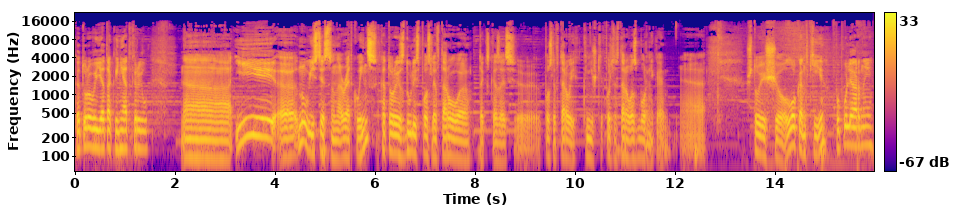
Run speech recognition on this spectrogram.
которого я так и не открыл. Э, и, э, ну, естественно, Red Queens, которые сдулись после второго, так сказать, э, после второй книжки, после второго сборника. Что еще? Lock and Key популярный.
